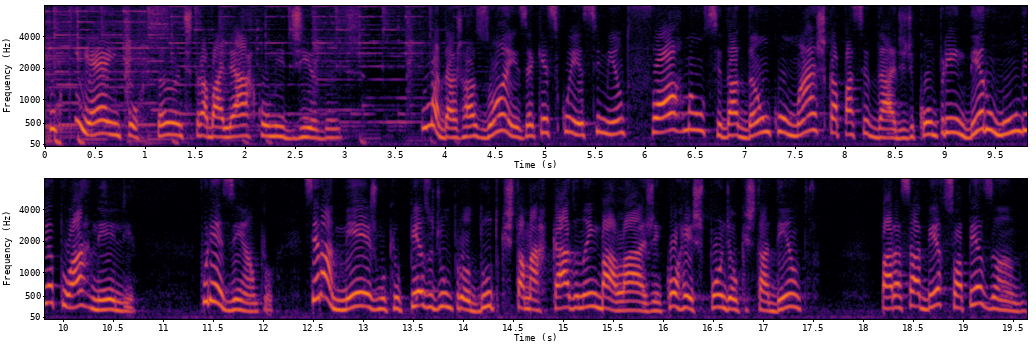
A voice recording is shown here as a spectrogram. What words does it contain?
Por que é importante trabalhar com medidas? Uma das razões é que esse conhecimento forma um cidadão com mais capacidade de compreender o mundo e atuar nele. Por exemplo, será mesmo que o peso de um produto que está marcado na embalagem corresponde ao que está dentro? Para saber, só pesando.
